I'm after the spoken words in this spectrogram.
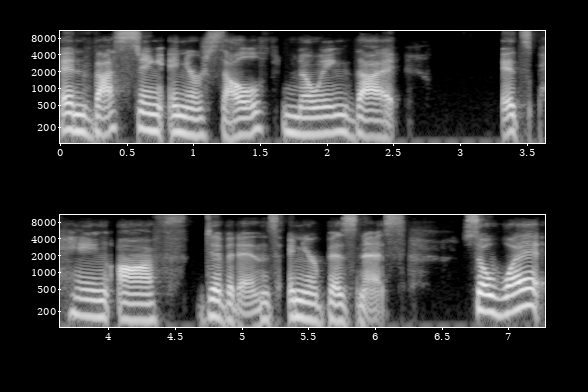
investing in yourself, knowing that it's paying off dividends in your business. So, what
